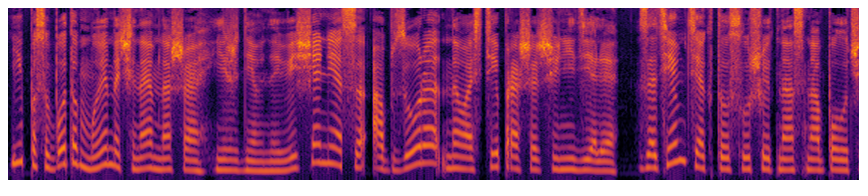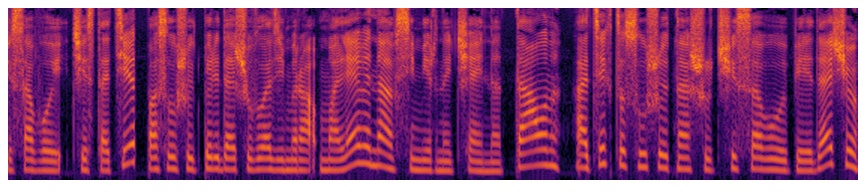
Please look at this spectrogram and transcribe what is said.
и по субботам мы начинаем наше ежедневное вещание с обзора новостей прошедшей недели. Затем те, кто слушает нас на получасовой частоте, послушают передачу Владимира Малявина «Всемирный Чайна Таун», а те, кто слушает нашу часовую передачу,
